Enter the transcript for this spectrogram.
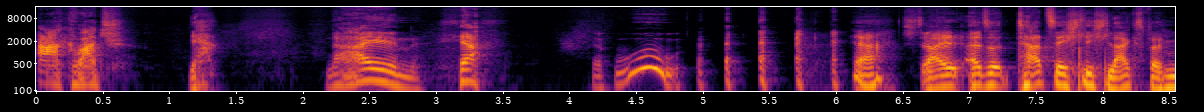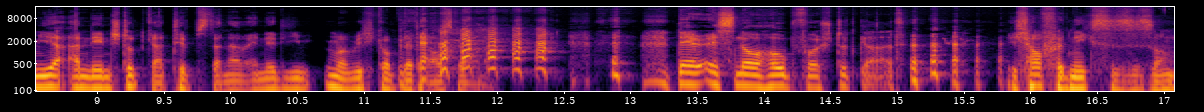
Ach Quatsch. Nein. Ja. Uh. ja, weil also tatsächlich lag es bei mir an den Stuttgart-Tipps dann am Ende, die immer mich komplett rausgehauen There is no hope for Stuttgart. ich hoffe nächste Saison.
